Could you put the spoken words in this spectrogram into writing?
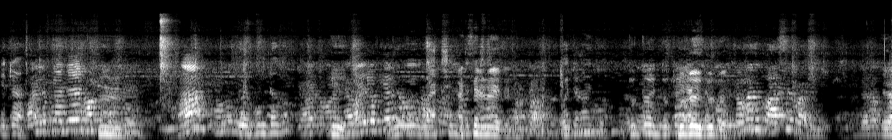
এটা? হ্যাঁ? কোনটা গো? অ্যাক্সিডেন্ট হয়েছে? ওইটা নয় তো? দুটোই দুটোই। দুটোই এই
